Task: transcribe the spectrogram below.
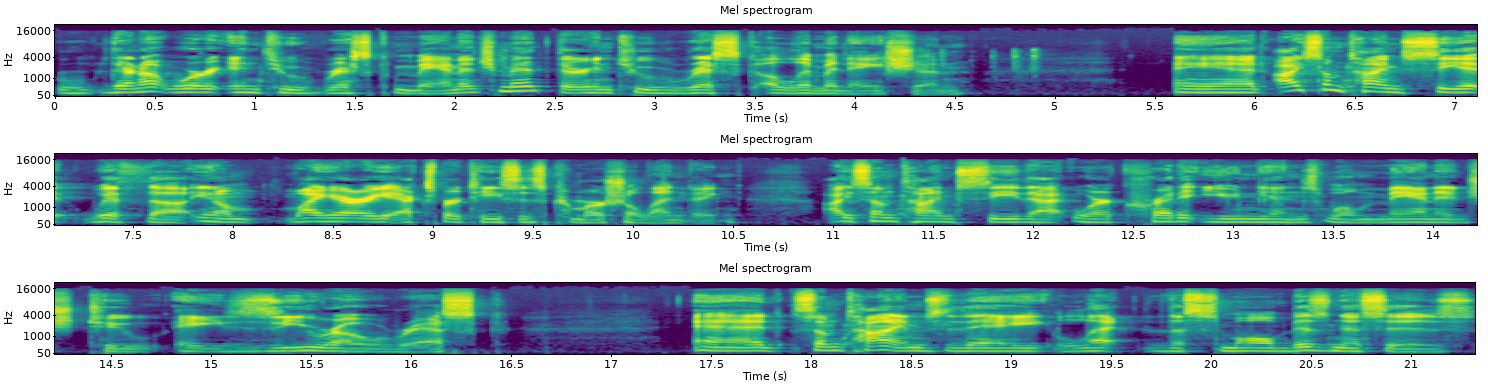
they're not worried into risk management, they're into risk elimination. And I sometimes see it with, uh, you know, my area expertise is commercial lending. I sometimes see that where credit unions will manage to a zero risk And sometimes they let the small businesses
